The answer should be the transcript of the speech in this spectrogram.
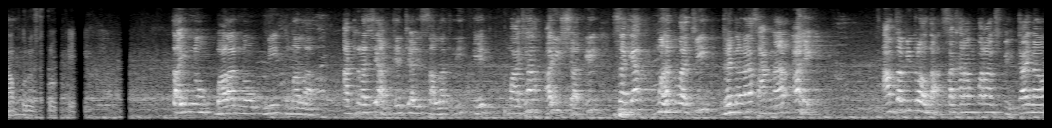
महापुरुष रोखे ताईंनो बाळांनो मी तुम्हाला अठराशे अठ्ठेचाळीस सालातली एक माझ्या आयुष्यातील सगळ्यात महत्वाची घटना सांगणार आहे. आमचा मित्र होता सखाराम परांजपे. काय नाव?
